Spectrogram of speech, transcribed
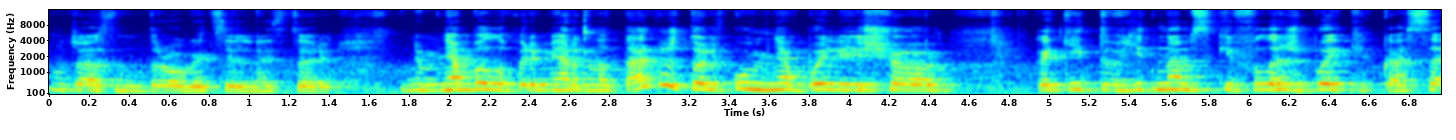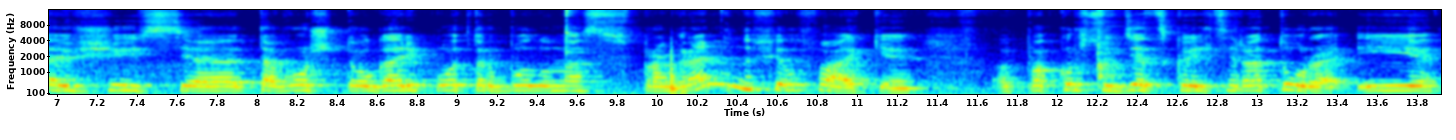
Ужасно трогательная история. У меня было примерно так же, только у меня были еще какие-то вьетнамские флешбеки, касающиеся того, что Гарри Поттер был у нас в программе на филфаке по курсу детская литература. И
